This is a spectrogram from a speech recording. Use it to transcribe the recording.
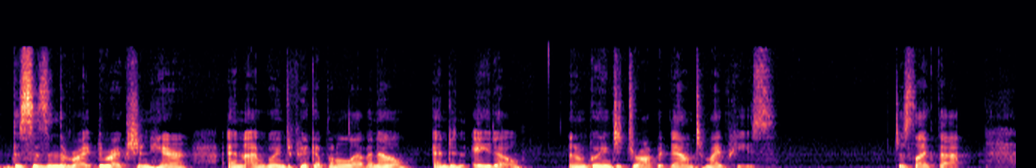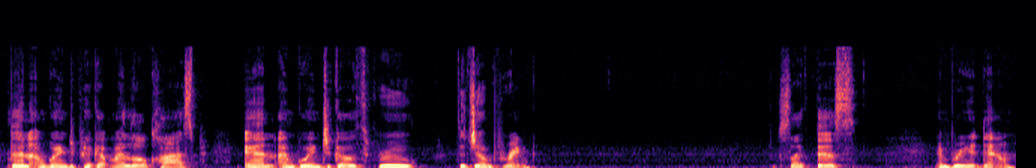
This is in the right direction here. And I'm going to pick up an 11-0 and an 8-0. And I'm going to drop it down to my piece. Just like that. Then I'm going to pick up my little clasp and I'm going to go through the jump ring. Just like this. And bring it down.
